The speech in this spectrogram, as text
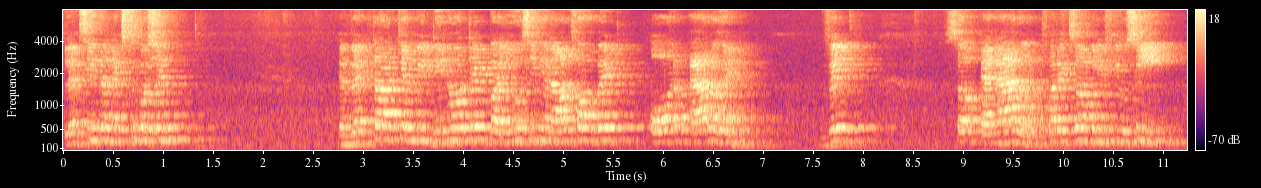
Let's see the next question. A vector can be denoted by using an alphabet or arrowhead with so an arrow. For example, if you see,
